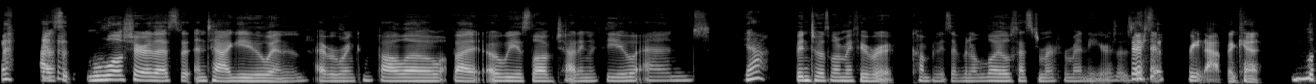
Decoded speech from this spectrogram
we'll share this and tag you and everyone can follow. But always love chatting with you. And yeah, Binto is one of my favorite companies. I've been a loyal customer for many years. As a great advocate. We're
